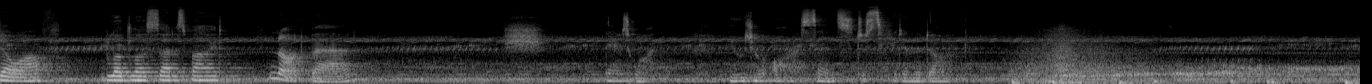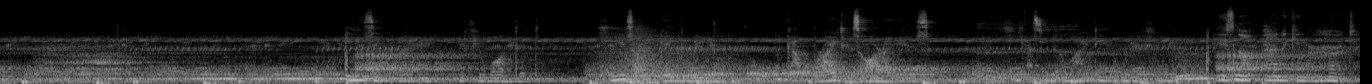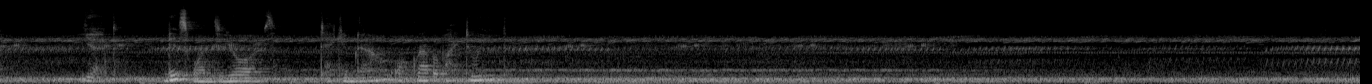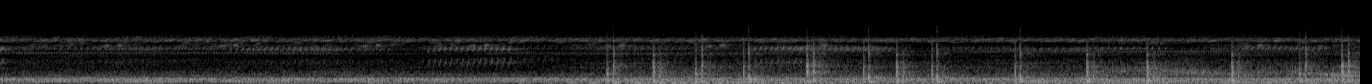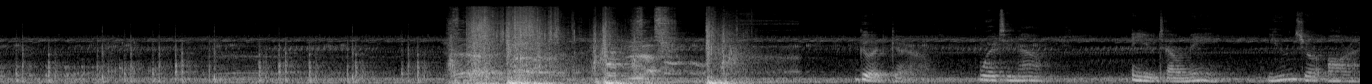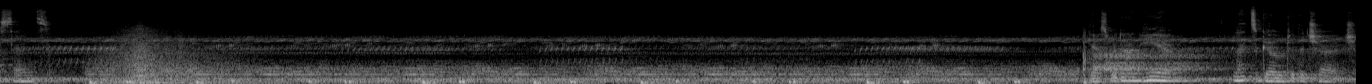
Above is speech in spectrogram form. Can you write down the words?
Show off. Bloodlust satisfied? Not bad. Shh. There's one. Use your aura sense to see it in the dark. Easy prey if you want it. He's a big meal. Look how bright his aura is. He has no idea we're here. He's not panicking or hurt. Yet. This one's yours. Take him down or grab a bite to eat. Good girl. Where to now? You tell me. Use your aura sense. Guess we're done here. Let's go to the church.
